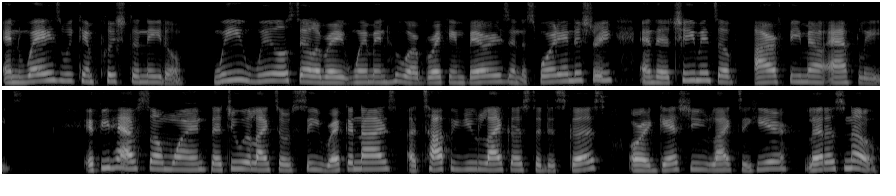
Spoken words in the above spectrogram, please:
and ways we can push the needle. We will celebrate women who are breaking barriers in the sport industry and the achievements of our female athletes. If you have someone that you would like to see recognized, a topic you'd like us to discuss, or a guest you'd like to hear, let us know.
